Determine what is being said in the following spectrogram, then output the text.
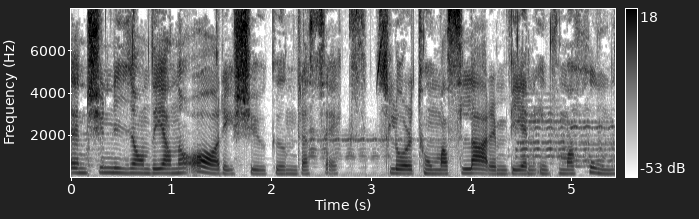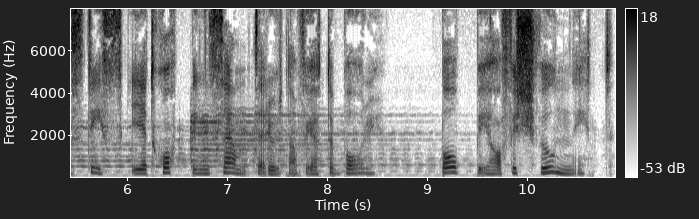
Den 29 januari 2006 slår Thomas larm vid en informationsdisk i ett shoppingcenter utanför Göteborg. Bobby har försvunnit.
